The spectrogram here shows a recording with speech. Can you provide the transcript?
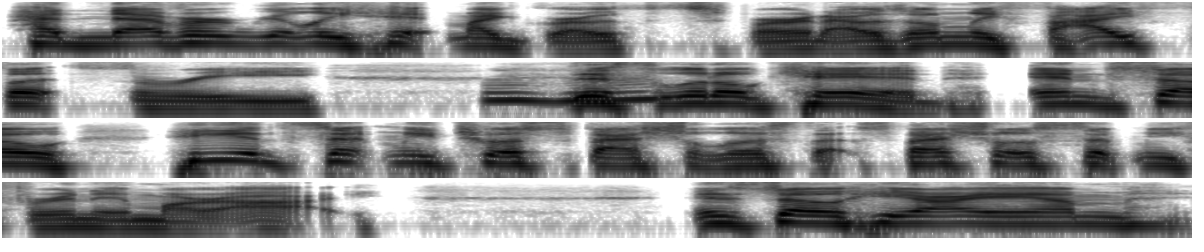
had never really hit my growth spurt. I was only five foot 3 mm-hmm. this little kid. And so he had sent me to a specialist. That specialist sent me for an MRI. And so here I am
